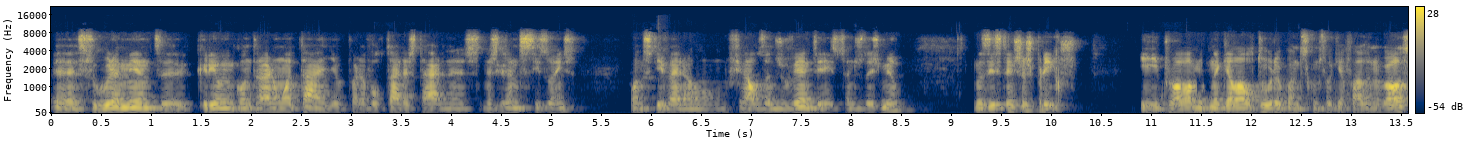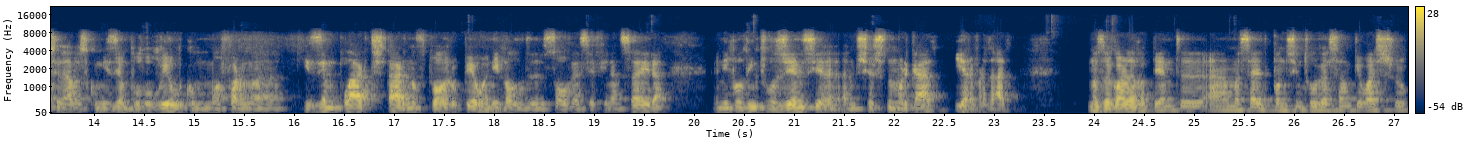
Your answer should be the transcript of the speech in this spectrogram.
uh, seguramente queriam encontrar um atalho para voltar a estar nas, nas grandes decisões, onde estiveram no final dos anos 90 e início dos anos 2000, mas isso tem os seus perigos. E provavelmente naquela altura, quando se começou aqui a falar do negócio, dava-se como exemplo do Lille, como uma forma exemplar de estar no futebol europeu, a nível de solvência financeira, a nível de inteligência a mexer-se no mercado, e era verdade. Mas agora, de repente, há uma série de pontos de interrogação que eu acho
